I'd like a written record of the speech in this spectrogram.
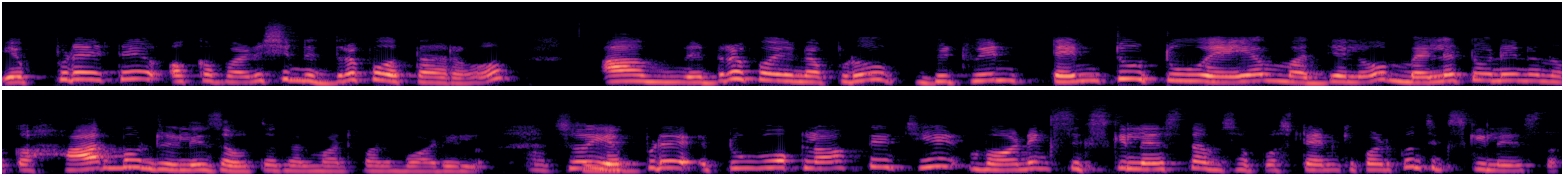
ఎప్పుడైతే ఒక మనిషి నిద్రపోతారో ఆ నిద్రపోయినప్పుడు between ten to two AM మధ్యలో మెలటోనిన్ అని ఒక హార్మోన్ రిలీజ్ అవుతుంది అనమాట మన బాడీలో సో ఎప్పుడే టూ ఓ క్లాక్ నుంచి మార్నింగ్ సిక్స్కి లేస్తాం. సపోజ్ టెన్కి పడుకొని సిక్స్కి లేస్తాం.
